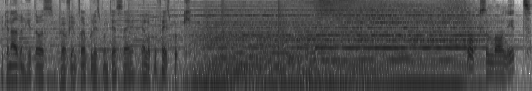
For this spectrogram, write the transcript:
Du kan även hitta oss på filmtropolis.se eller på Facebook. Och som vanligt,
